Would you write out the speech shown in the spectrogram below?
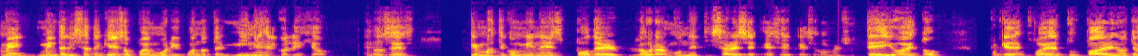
Me, mentalízate que eso puede morir cuando termines el colegio. Entonces, lo que más te conviene es poder lograr monetizar ese, ese, ese comercio. Te digo esto porque después tus padres no te,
